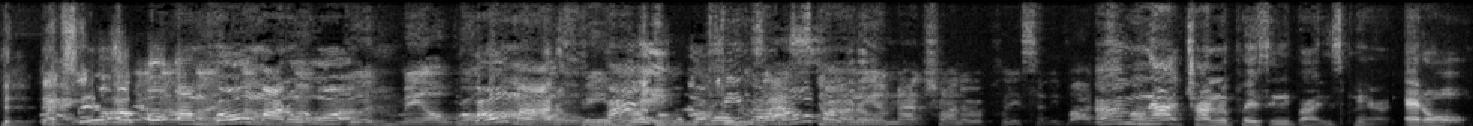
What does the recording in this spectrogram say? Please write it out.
That's Right. it. Or- or- or, um, role model, a or- good male role, role model, model, or female right, role or model. female I role certainly model. am not trying to replace anybody's I'm mother. not trying to replace anybody's parent at all.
